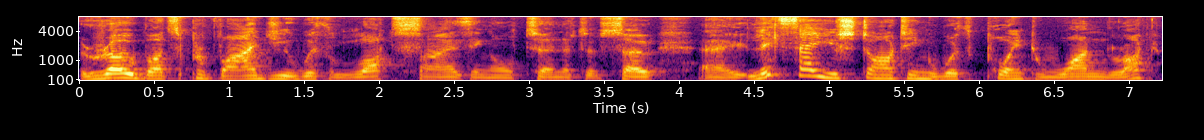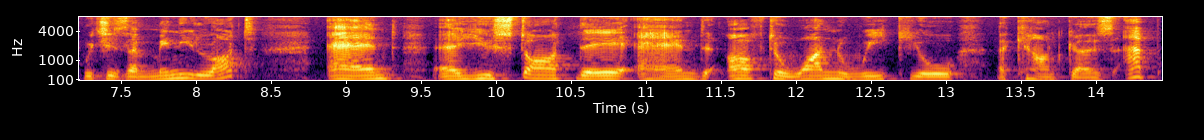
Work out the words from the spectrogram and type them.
robots provide you with lot sizing alternatives. So uh, let's say you're starting with 0.1 lot, which is a mini lot, and uh, you start there and after one week your account goes up.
